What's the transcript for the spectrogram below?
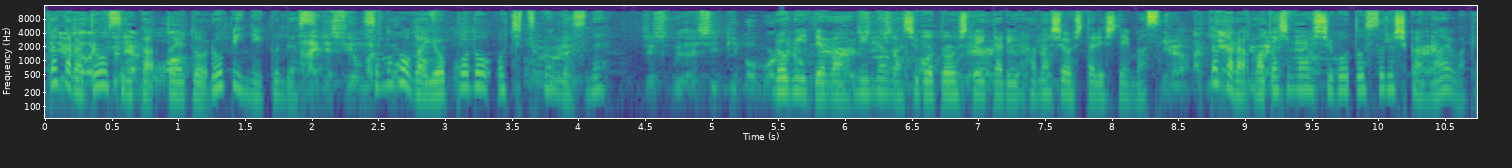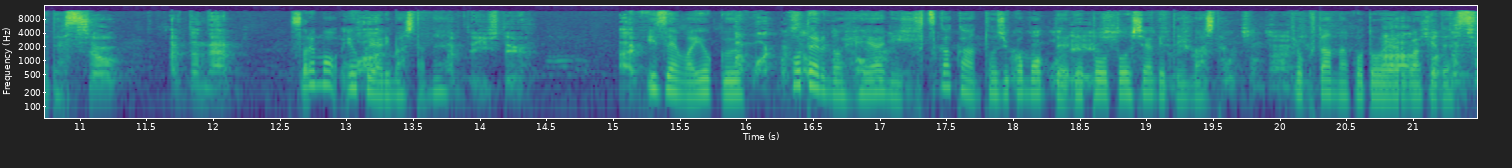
だからどうするかというと、ロビーに行くんです。その方がよっぽど落ち着くんですね。ロビーではみんなが仕事をしていたり、話をしたりしています。だから私も仕事するしかないわけです。それもよくやりましたね。以前はよくホテルの部屋に2日間閉じこもってレポートを仕上げていました。極端なことをやるわけです。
